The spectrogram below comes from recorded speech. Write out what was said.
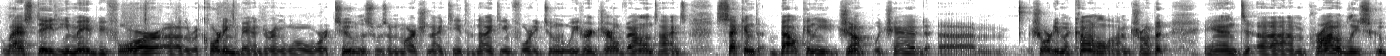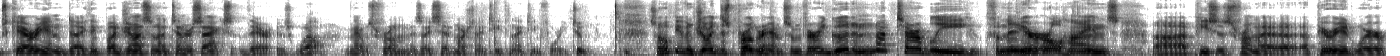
last date he made before uh, the recording band during World War II. This was on March 19th of 1942, and we heard Gerald Valentine's second balcony jump, which had um, Shorty McConnell on trumpet, and um, probably Scoops Carey and uh, I think Budd Johnson on tenor sax there as well. And that was from, as I said, March 19th, 1942. So I hope you've enjoyed this program. Some very good and not terribly familiar Earl Hines uh, pieces from a, a, period where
